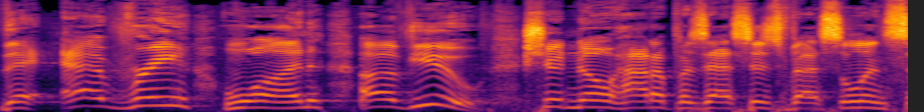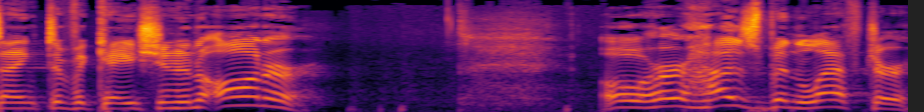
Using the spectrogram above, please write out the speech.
that every one of you should know how to possess his vessel in sanctification and honor Oh, her husband left her.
